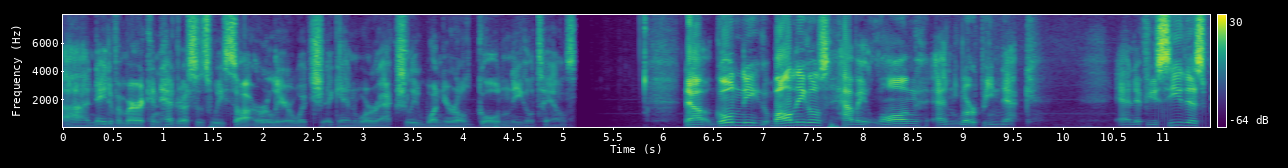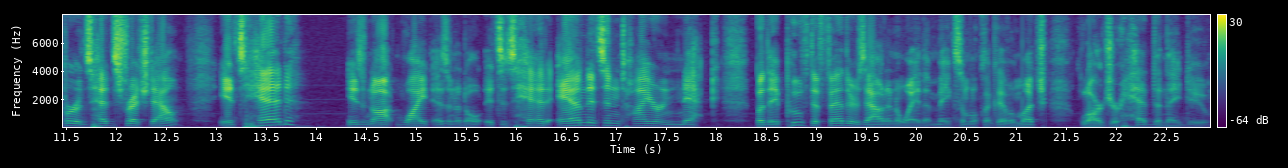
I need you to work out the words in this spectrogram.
uh, Native American headdresses we saw earlier, which again were actually one-year-old golden eagle tails. Now, golden bald eagles have a long and lurpy neck. And if you see this bird's head stretched out, its head is not white as an adult. It's its head and its entire neck. But they poof the feathers out in a way that makes them look like they have a much larger head than they do.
